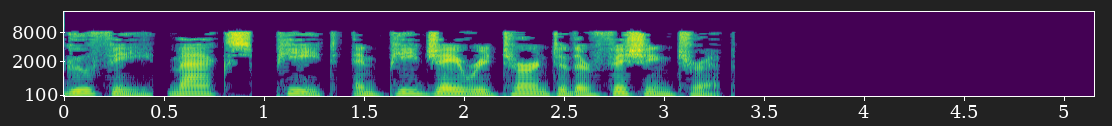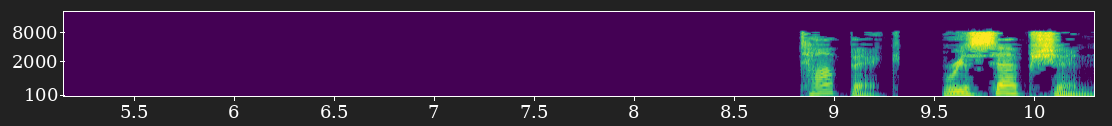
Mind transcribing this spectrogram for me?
Goofy, Max, Pete, and PJ return to their fishing trip. Reception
